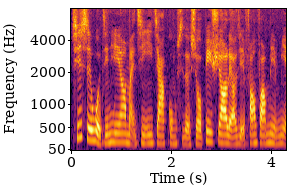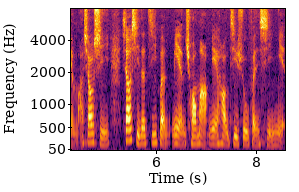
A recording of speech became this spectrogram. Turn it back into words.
其实我今天要买进一家公司的时候，必须要了解方方面面嘛，消息消息的基本面、筹码面还有技术分析面，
